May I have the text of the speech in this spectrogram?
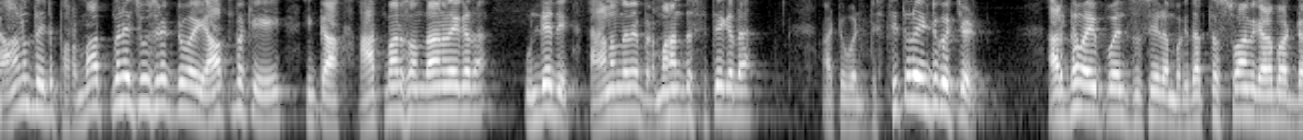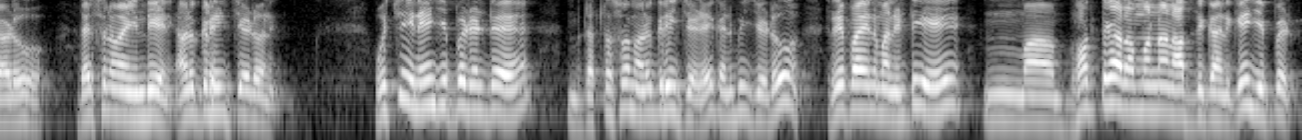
ఆనందం అంటే పరమాత్మనే చూసినటువంటి ఆత్మకి ఇంకా ఆత్మానుసంధానమే కదా. ఉండేది ఆనందమే బ్రహ్మాంత స్థితే కదా. అటువంటి స్థితిలో ఇంటికి వచ్చాడు. అర్థమైపోయింది సుశీలమ్మకి దత్తస్వామి కనబడ్డాడు దర్శనమైంది అని అనుగ్రహించాడు అని. వచ్చి నేనేం చెప్పాడంటే దత్తస్వామి అనుగ్రహించాడే కనిపించాడు. రేపు ఆయన మన ఇంటికి మా భోక్తగా రమ్మన్నాను ఆబ్దికానికి అని చెప్పాడు.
